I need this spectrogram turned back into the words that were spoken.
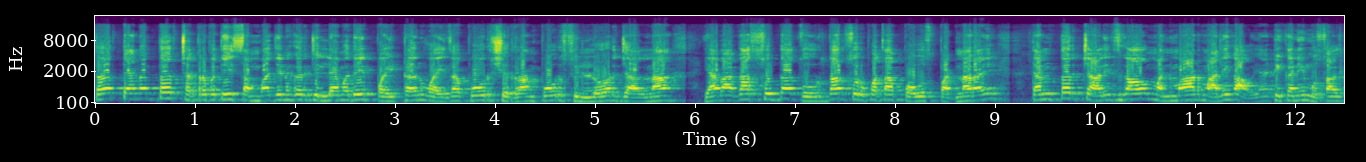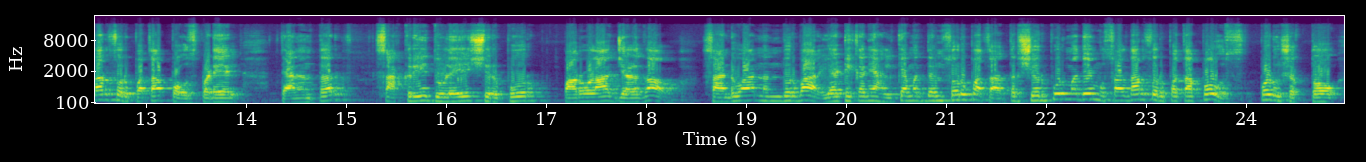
तर त्यानंतर छत्रपती संभाजीनगर जिल्ह्यामध्ये पैठण वैजापूर श्रीरामपूर सिल्लोड जालना या भागात सुद्धा जोरदार स्वरूपाचा पाऊस पडणार आहे. त्यानंतर चाळीसगाव मनमाड मालेगाव या ठिकाणी मुसळधार स्वरूपाचा पाऊस पडेल. त्यानंतर साक्री धुळे शिरपूर पारोळा जळगाव सांडवा नंदुरबार या ठिकाणी हलक्या मध्यम स्वरूपाचा तर शिरपूरमध्ये मुसळधार स्वरूपाचा पाऊस पडू शकतो.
